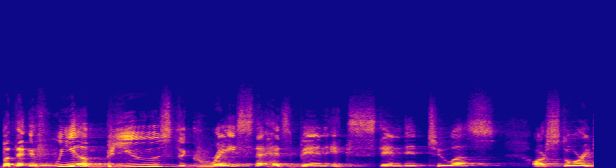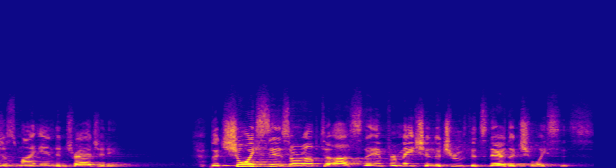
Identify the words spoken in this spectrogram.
But that if we abuse the grace that has been extended to us, our story just might end in tragedy. The choices are up to us. The information, the truth, it's there. The choices.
